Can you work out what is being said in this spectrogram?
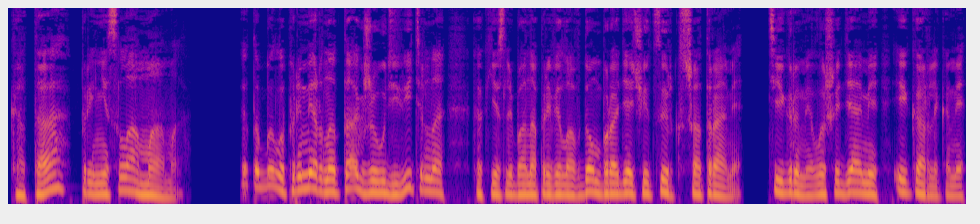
Кота принесла мама. Это было примерно так же удивительно, как если бы она привела в дом бродячий цирк с шатрами, тиграми, лошадями и карликами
